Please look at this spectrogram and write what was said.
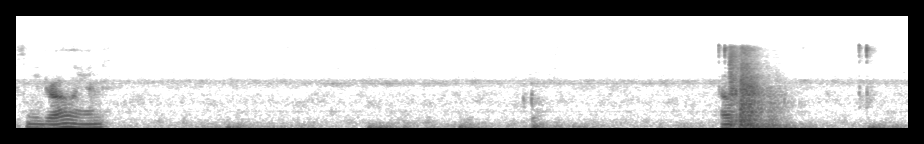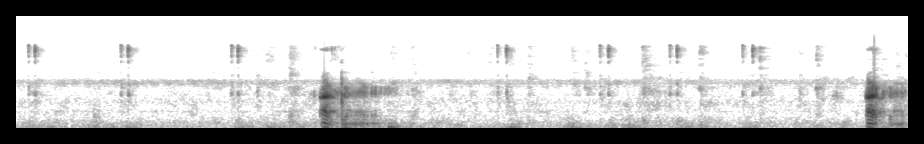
Just need draw land. Okay. Arc Arc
